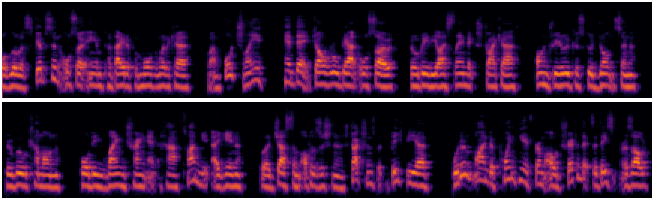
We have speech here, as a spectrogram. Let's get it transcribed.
for Lewis Gibson. Also Ian Poveda for Morgan Whitaker, who unfortunately had that goal ruled out. Also, it will be the Icelandic striker Andri Lucas Gudjohnsen who will come on for the Waine train at halftime. Yet again, we'll adjust some opposition instructions. But to be fair, wouldn't mind a point here from Old Trafford. That's a decent result.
